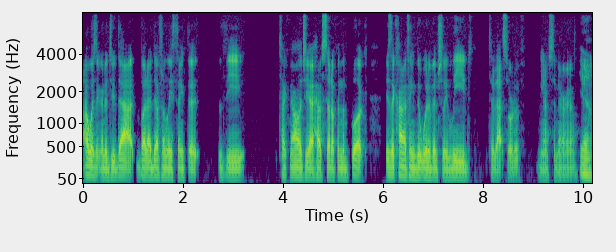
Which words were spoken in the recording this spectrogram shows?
I wasn't going to do that, but I definitely think that the technology I have set up in the book is the kind of thing that would eventually lead to that sort of you know scenario. Yeah.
